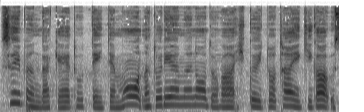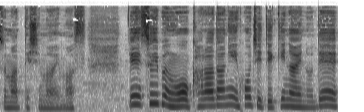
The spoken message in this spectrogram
水分だけ取っていてもナトリウム濃度が低いと体液が薄まってしまいます。で水分を体に保持できないので、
